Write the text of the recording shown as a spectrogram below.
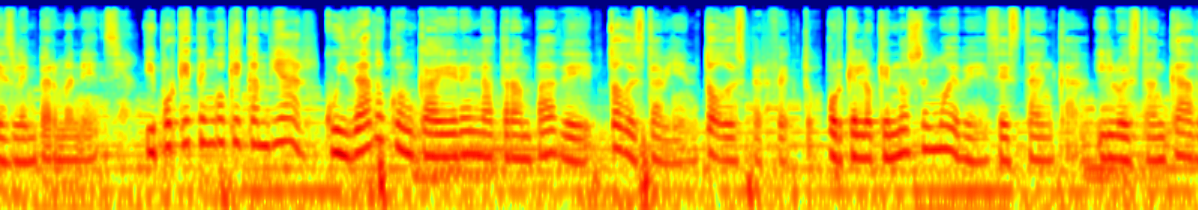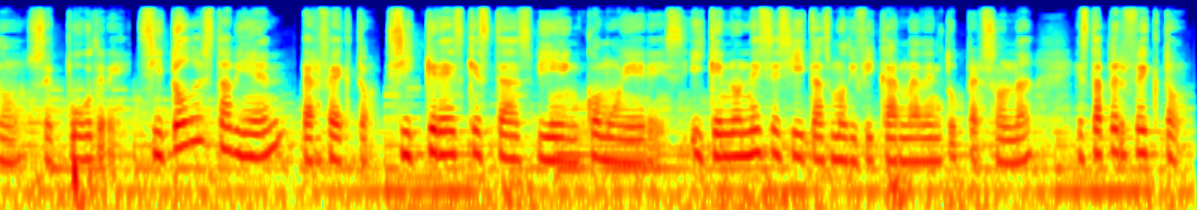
es la impermanencia. ¿Y por qué tengo que cambiar? Cuidado con caer en la trampa de todo está bien, todo es perfecto, porque lo que no se mueve se estanca y lo estancado se pudre. Si todo está bien, perfecto. Si crees que estás bien como eres y que no necesitas modificar nada en tu persona, está perfecto.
